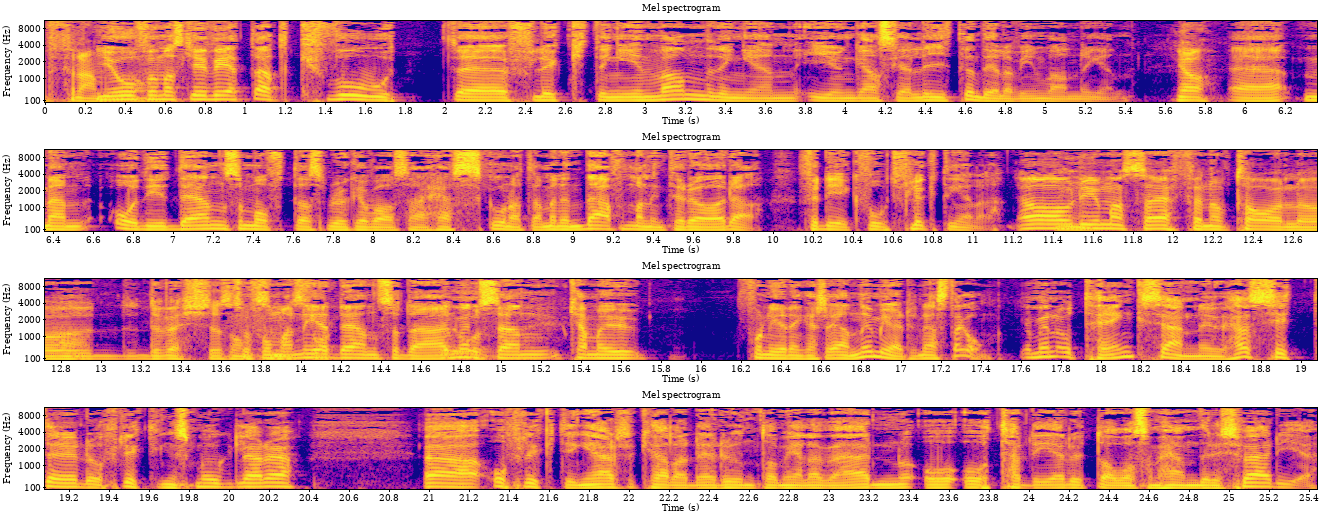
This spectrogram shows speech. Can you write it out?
framgång. Jo, för man ska ju veta att kvotflyktinginvandringen är ju en ganska liten del av invandringen. Ja. Eh, men, och det är den som oftast brukar vara så här hästskon, att men den där får man inte röra, för det är kvotflyktingarna. Ja, och det är ju massa FN-avtal och ja. diverse sånt. Så får man ner den sådär, ja, men... och sen kan man ju få ner den kanske ännu mer till nästa gång. Ja, men och tänk sen nu, här sitter det då flyktingsmugglare uh, och flyktingar så kallade runt om i hela världen och, och tar del av vad som händer i Sverige.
